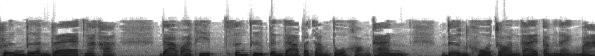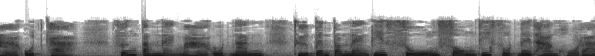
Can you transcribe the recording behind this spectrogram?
ครึ่งเดือนแรกนะคะ ดาวอาทิตย์ซึ่งถือเป็นดาวประจำตัวของท่าน เดินโคจรได้ตำแหน่งมหาอุดค่ะ ซึ่งตำแหน่งมหาอุดนั้น ถือเป็นตำแหน่งที่สูงส่งที่สุดในทางโหรา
